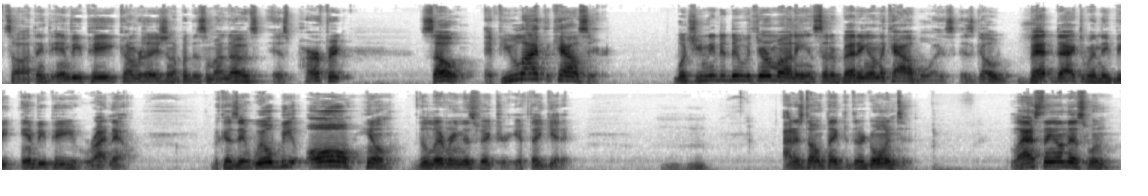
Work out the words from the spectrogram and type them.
So I think the MVP conversation, I put this in my notes, is perfect. So if you like the Cows here, what you need to do with your money instead of betting on the Cowboys is go bet Dak to win the MVP right now. Because it will be all him delivering this victory if they get it. Mm-hmm. I just don't think that they're going to. Last thing on this one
